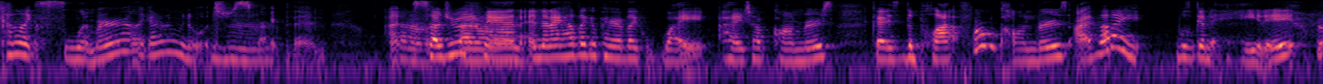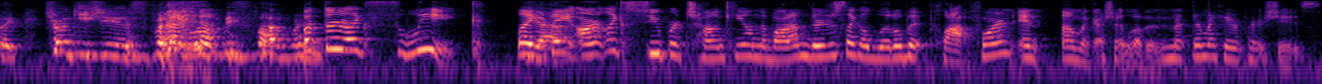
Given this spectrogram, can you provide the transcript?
kind of like slimmer. Like I don't even know what to Mhm. describe them. I'm such a fan. know. And then I have like a pair of like white high top Converse. Guys, the platform Converse, I thought I was gonna hate it. We're like chunky shoes, but I love these platforms. But they're like sleek. Like Yeah. they aren't like super chunky on the bottom. They're just like a little bit platformed and oh my gosh, I love them. They're my favorite pair of shoes.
